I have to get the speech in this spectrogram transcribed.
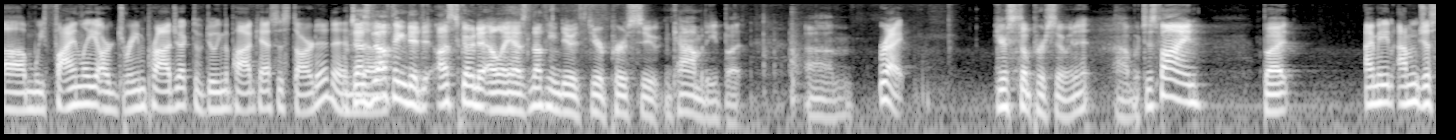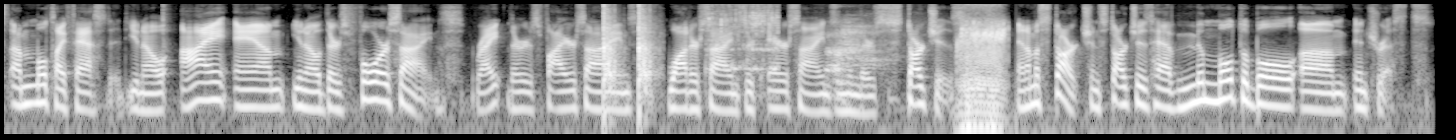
Um, we finally, our dream project of doing the podcast has started, and which has uh, nothing to do, us going to LA has nothing to do with your pursuit in comedy, but right. you're still pursuing it, uh, which is fine. But I mean, I'm just I'm multifaceted. You know, I am. You know, there's four signs, right? There's fire signs, water signs, there's air signs, and then there's starches. And I'm a starch, and starches have m- multiple um, interests.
